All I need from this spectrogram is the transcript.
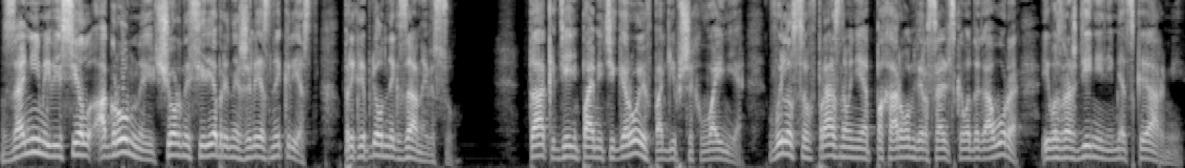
За ними висел огромный черно-серебряный железный крест, прикрепленный к занавесу. Так День памяти героев, погибших в войне, вылился в празднование похорон Версальского договора и возрождения немецкой армии.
